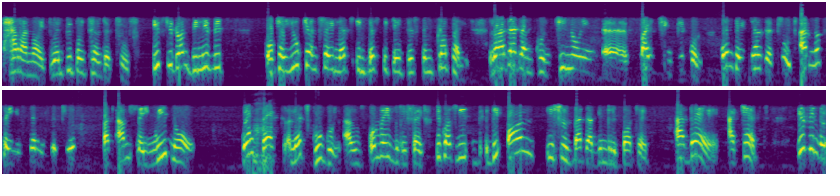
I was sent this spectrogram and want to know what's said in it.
paranoid when people tell the truth? If you don't believe it, Okay, you can say, let's investigate this thing properly, rather than continuing uh, fighting people when they tell the truth. I'm not saying he's telling the truth, but I'm saying we know. Go mm-hmm. back, let's Google. I'll always refer, because we, the, all issues that have been reported are there, are kept. Even the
